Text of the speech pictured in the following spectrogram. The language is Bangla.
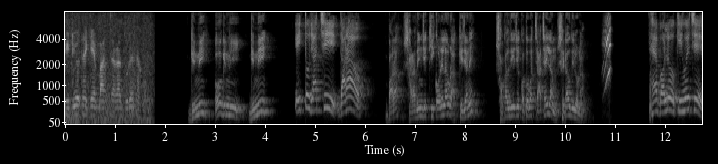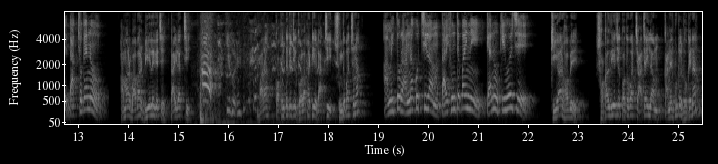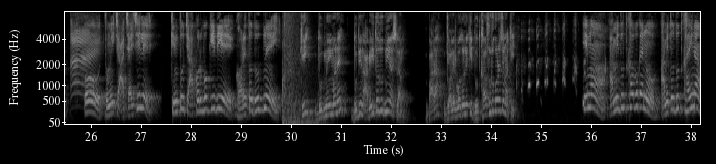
ভিডিও থেকে বাচ্চারা দূরে থাকুন গিন্নি ও গিন্নি গিন্নি। এই তো যাচ্ছি দাঁড়াও। বাড়া সারাদিন যে কি করে লাউরা কে জানে? সকাল দিয়ে যে কতবার চা চাইলাম সেটাও দিল না। হ্যাঁ বলো কি হয়েছে? ডাকছো কেন? আমার বাবার বিয়ে লেগেছে তাই ডাকছি। বাড়া কখন থেকে যে গলা ফাটিয়ে ডাকছি শুনতে পাচ্ছ না? আমি তো রান্না করছিলাম তাই শুনতে পাইনি। কেন কি হয়েছে? কি আর হবে? সকাল দিয়ে যে কতবার চা চাইলাম কানের ফুটে ঢোকে না? ও তুমি চা চাইছিলে? কিন্তু চা করব কি দিয়ে? ঘরে তো দুধ নেই। কি? দুধ নেই মানে? দুদিন আগেই তো দুধ নিয়ে আসলাম। বাড়া জলের বদলে কি দুধ খাওয়া শুরু করেছ নাকি? এমা আমি দুধ খাব কেন? আমি তো দুধ খাই না।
